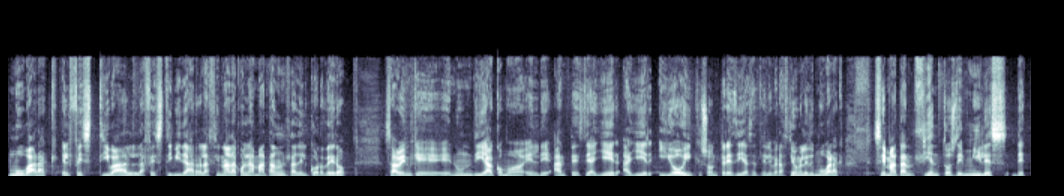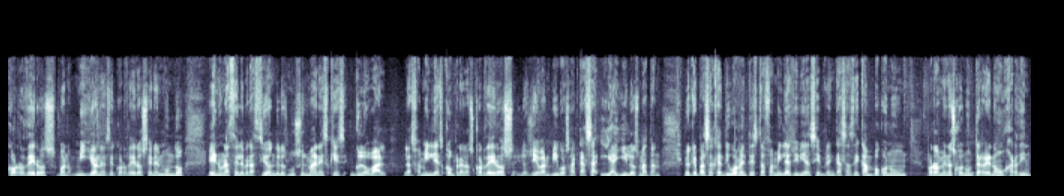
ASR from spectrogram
Mubarak, el festival, la festividad relacionada con la matanza del cordero saben que en un día como el de antes de ayer, ayer y hoy, que son tres días de celebración, el Edu Mubarak, se matan cientos de miles de corderos, bueno, millones de corderos en el mundo, en una celebración de los musulmanes que es global. Las familias compran los corderos y los llevan vivos a casa y allí los matan. Lo que pasa es que antiguamente estas familias vivían siempre en casas de campo, con un, por lo menos con un terreno o un jardín,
